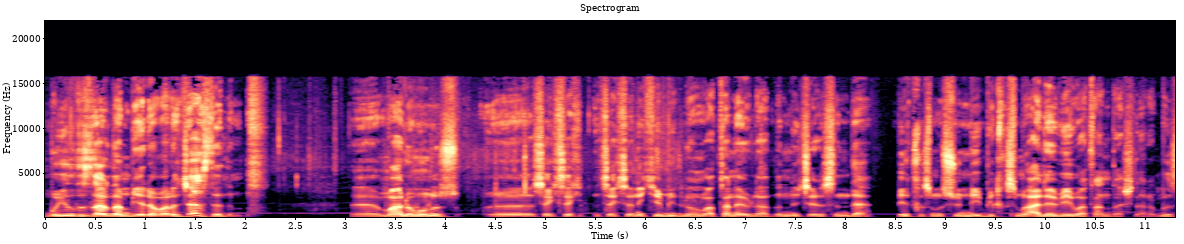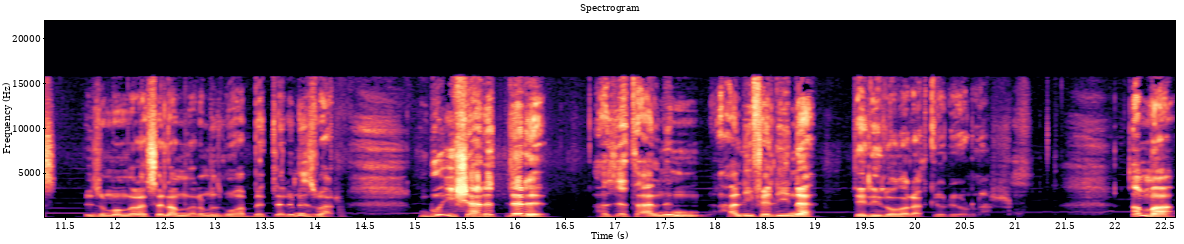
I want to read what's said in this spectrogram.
bu yıldızlardan bir yere varacağız dedim. E, malumunuz e, 80, 82 milyon vatan evladının içerisinde bir kısmı Sünni, bir kısmı Alevi vatandaşlarımız. Bizim onlara selamlarımız, muhabbetlerimiz var. Bu işaretleri Hazreti Ali'nin halifeliğine delil olarak görüyorlar. Ama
